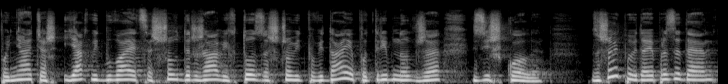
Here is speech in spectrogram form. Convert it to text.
поняття, ж, як відбувається, що в державі, хто за що відповідає, потрібно вже зі школи. За що відповідає президент,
